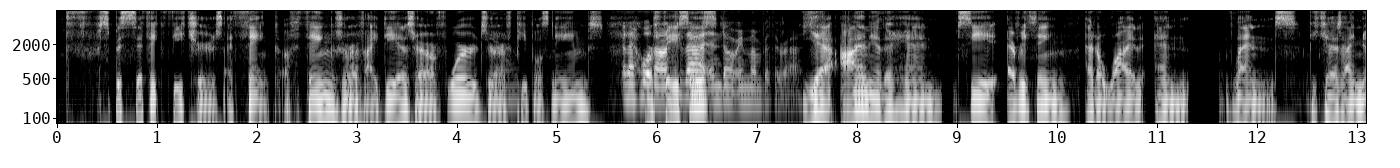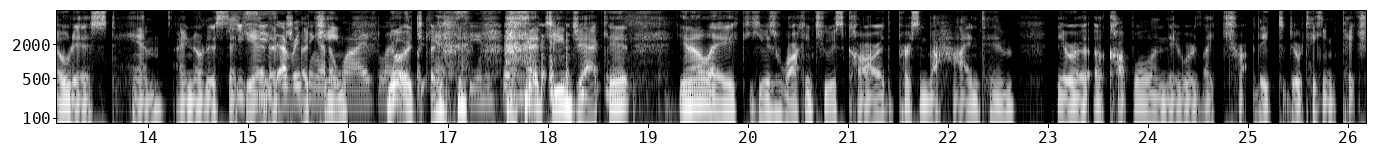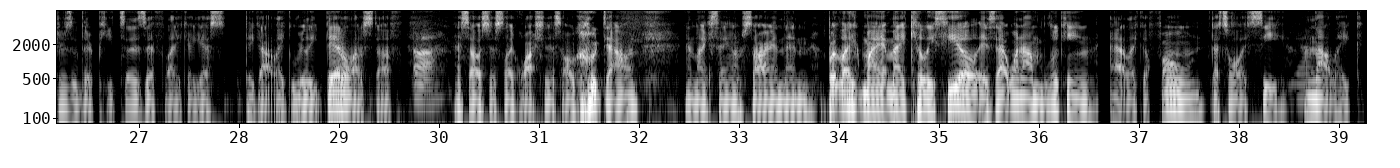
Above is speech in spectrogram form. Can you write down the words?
specific features. I think of things or of ideas or of words or Yeah. of people's names. and I hold or on to that and don't remember the rest. Yeah, I on the other hand see everything at a wide end lens because I noticed him. I noticed that He, he, had a, everything a at a jean, wise lens, no, a but je- can't see a jean jacket. You know, like he was walking to his car. The person behind him, they were a couple, and they were like try, they they were taking pictures of their pizza as if like I guess they got like really they had a lot of stuff. Ah. And so I was just like watching this all go down, and like saying I'm sorry, and then but like my my Achilles heel is that when I'm looking at like a phone, that's all I see. Yeah. I'm not like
